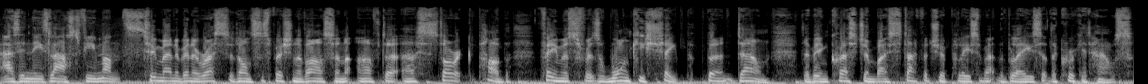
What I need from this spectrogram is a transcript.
as in these last few months. Two men have been arrested on suspicion of arson after a historic pub, famous for its wonky shape, burnt down. They're being questioned by Staffordshire police about the blaze at the Crooked House.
